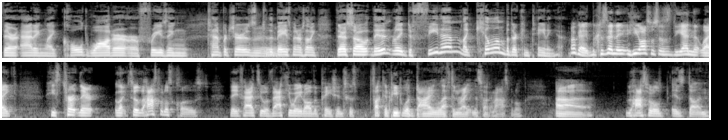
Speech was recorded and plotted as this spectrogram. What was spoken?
they're adding like cold water or freezing temperatures to the basement or something. They're so they didn't really defeat him, like kill him, but they're containing him. Okay, because then he also says at the end that like he's turned there, like so the hospital's closed. They've had to evacuate all the patients because fucking people are dying left and right in this fucking hospital. Uh, the hospital is done.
